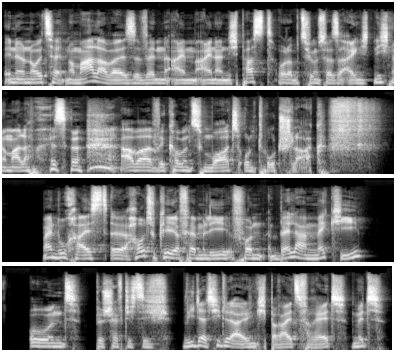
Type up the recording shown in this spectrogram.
in der Neuzeit normalerweise, wenn einem einer nicht passt oder beziehungsweise eigentlich nicht normalerweise, aber wir kommen zu Mord und Totschlag. Mein Buch heißt äh, How to Kill Your Family von Bella Mackey und beschäftigt sich, wie der Titel eigentlich bereits verrät, mit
